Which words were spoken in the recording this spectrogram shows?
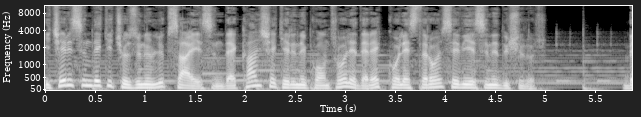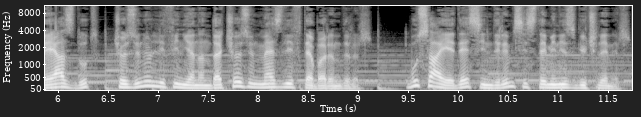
İçerisindeki çözünürlük sayesinde kan şekerini kontrol ederek kolesterol seviyesini düşürür. Beyaz dut, çözünür lifin yanında çözünmez lif de barındırır. Bu sayede sindirim sisteminiz güçlenir.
